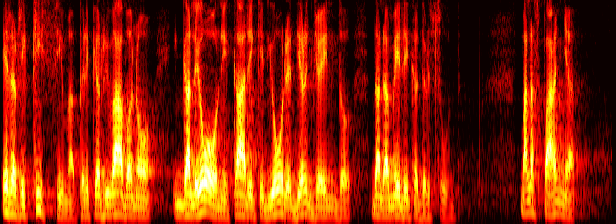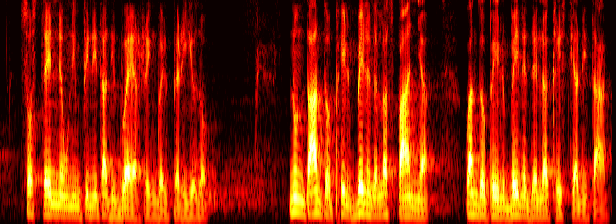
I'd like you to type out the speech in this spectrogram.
era ricchissima perché arrivavano i galeoni carichi di oro e di argento dall'America del Sud. Ma la Spagna sostenne un'infinità di guerre in quel periodo, non tanto per il bene della Spagna quanto per il bene della cristianità.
